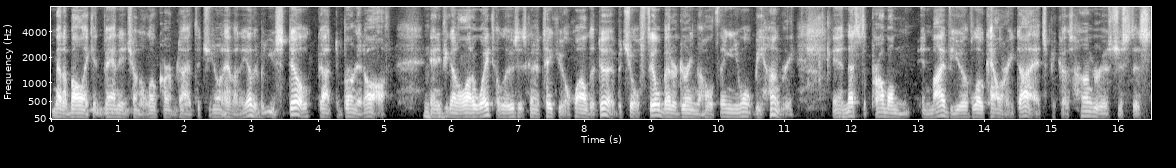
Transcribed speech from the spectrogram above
metabolic advantage on a low carb diet that you don't have on the other, but you still got to burn it off. Mm-hmm. And if you got a lot of weight to lose, it's going to take you a while to do it, but you'll feel better during the whole thing and you won't be hungry. And that's the problem in my view of low calorie diets because hunger is just this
